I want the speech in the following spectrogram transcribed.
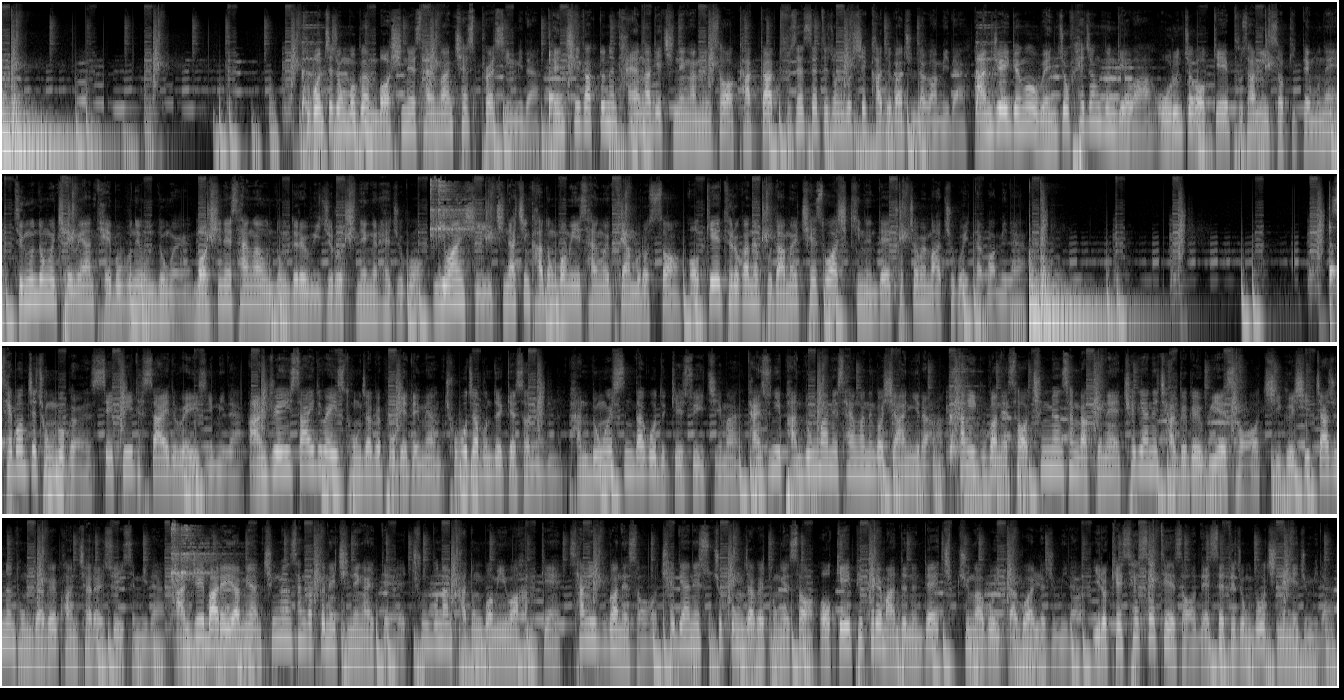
두 번째 종목은 머신을 사용한 체스 프레스입니다. 벤치 각도는 다양하게 진행하면서 각각 두세 세트 정도씩 가져가 준다고 합니다. 안주의 경우 왼쪽 회전근개와 오른쪽 어깨에 부상이 있었기 때문에 등 운동을 제외한 대부분의 운동을 머신을 사용한 운동들을 위주로 진행을 해주고 이완 시 지나친 가동 범위의 사용을 피함으로써 어깨에 들어가는 부담을 최소화시키는 데 초점을 맞추고 있다고 합니다. 세 번째 종목은 Seated Side Raise입니다. 안드레이 사이드 레이즈 동작을 보게 되면 초보자분들께서는 반동을 쓴다고 느낄 수 있지만 단순히 반동만을 사용하는 것이 아니라 상위 구간에서 측면 삼각근에 최대한의 자극을 위해서 지그시 짜주는 동작을 관찰할 수 있습니다. 안드레이 말에 의하면 측면 삼각근을 진행할 때 충분한 가동 범위와 함께 상위 구간에서 최대한의 수축 동작을 통해서 어깨의 피크를 만드는데 집중하고 있다고 알려줍니다. 이렇게 3세트에서 4세트 정도 진행해줍니다.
